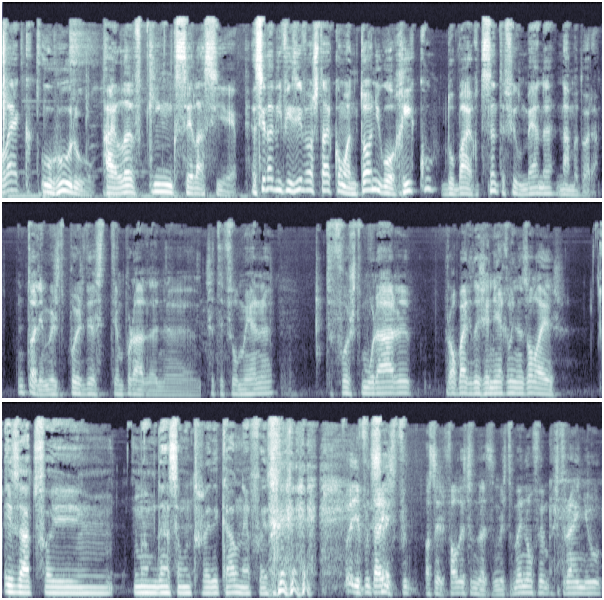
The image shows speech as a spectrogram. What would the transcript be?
Black Uhuru, I Love King Selassie. A Cidade Invisível está com António Gorrico, do bairro de Santa Filomena, na Amadora. António, mas depois dessa temporada na Santa Filomena, tu foste morar para o bairro da GNR ali nas Oleias. Exato, foi uma mudança muito radical, né? Foi. Olha, perguntar isso, ou seja, falo desta mudança, mas também não foi estranho,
